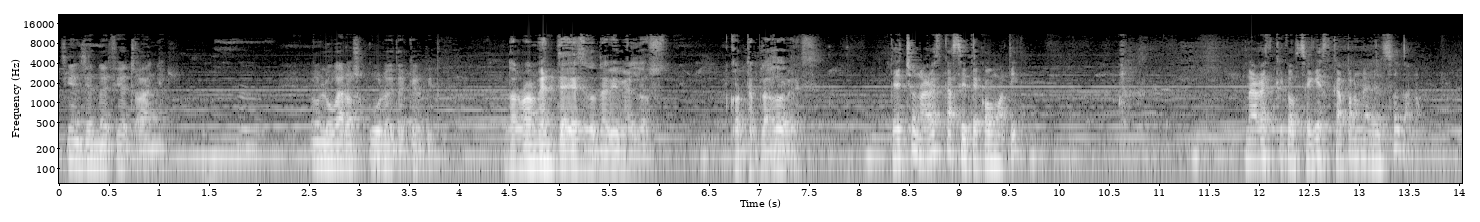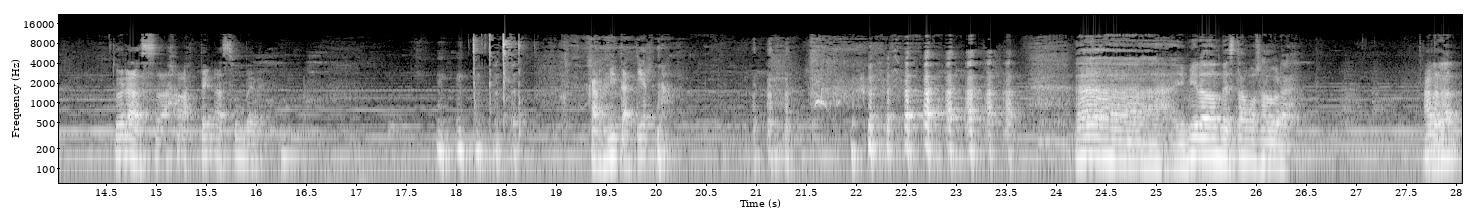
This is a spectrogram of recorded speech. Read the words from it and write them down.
Siguen siendo 18 años. En un lugar oscuro y decrépito. Normalmente es donde viven los contempladores. De hecho, una vez casi te como a ti. Una vez que conseguí escaparme del sótano. Tú eras apenas un bebé. Carnita tierna. Ah, y mira dónde estamos ahora. Ahora,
